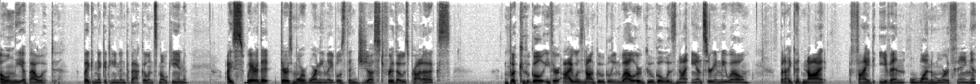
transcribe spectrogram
only about like nicotine and tobacco and smoking. I swear that there's more warning labels than just for those products. But Google, either I was not Googling well or Google was not answering me well. But I could not find even one more thing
